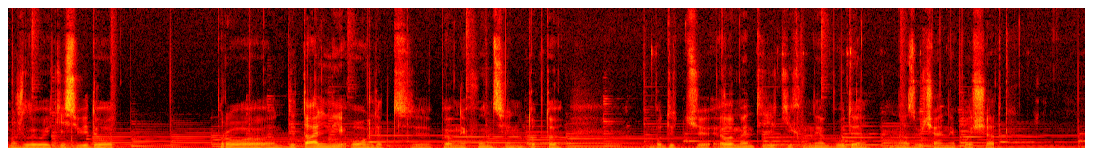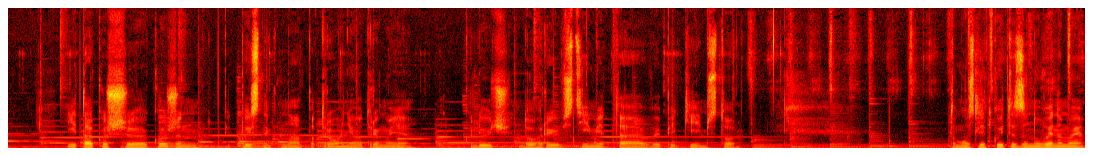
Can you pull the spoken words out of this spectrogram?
можливо, якісь відео про детальний огляд певних функцій. Ну, тобто будуть елементи, яких не буде на звичайних площадках. І також кожен підписник на Патреоні отримує ключ до гри в Steam та в Epic Game Store. Тому слідкуйте за новинами.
